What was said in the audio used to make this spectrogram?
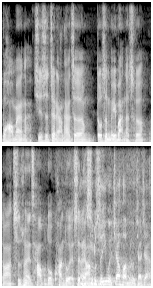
不好卖呢？其实这两台车都是美版的车，对吧？尺寸也差不多，宽度也是两米。是不是因为嘉华没有加价？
